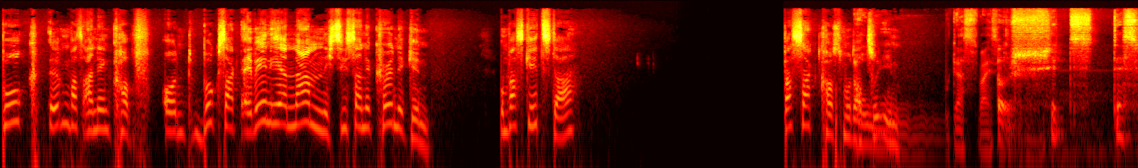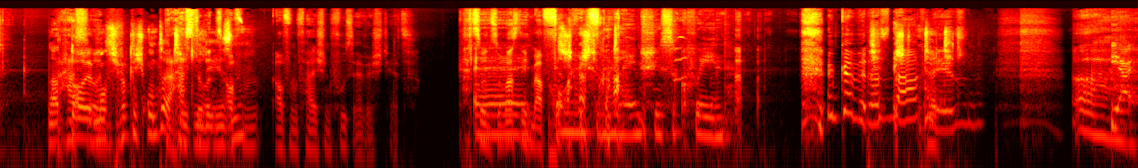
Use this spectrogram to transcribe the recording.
Book irgendwas an den Kopf und Book sagt, erwähne ihren Namen nicht, sie ist eine Königin. Um was geht's da? Was sagt Cosmo da oh, zu ihm? Das weiß ich. Oh shit, das na da toll, muss ich wirklich Untertitel da hast du lesen? Uns auf, auf dem falschen Fuß erwischt jetzt. Kannst du uns äh, sowas nicht mal vorstellen? Name, she's a queen. Dann können wir das nachlesen. Ah. Ja,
